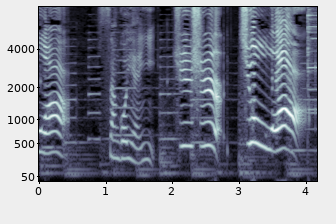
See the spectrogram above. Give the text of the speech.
我，《三国演义》军师救我。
